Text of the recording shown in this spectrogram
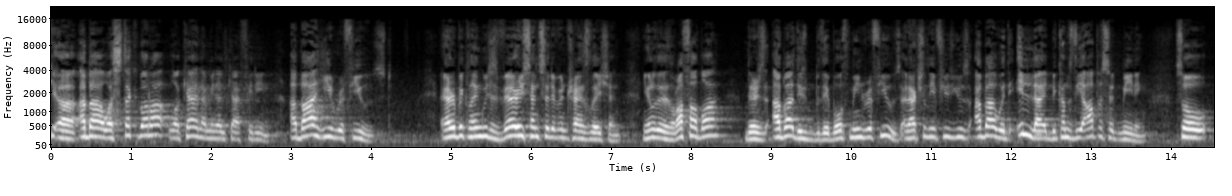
Aba wastakbara wa kana min al-kafirin. Aba, he refused. Arabic language is very sensitive in translation. You know, there's rafada, there's aba, they both mean refuse. And actually, if you use aba with illa, it becomes the opposite meaning. So,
